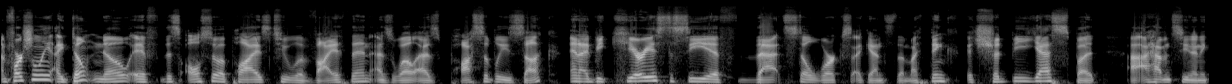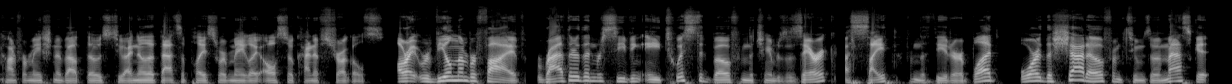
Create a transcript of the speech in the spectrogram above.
Unfortunately, I don't know if this also applies to Leviathan as well as possibly Zuk, and I'd be curious to see if that still works against them. I think it should be yes, but I haven't seen any confirmation about those two. I know that that's a place where Melee also kind of struggles. All right, reveal number five. Rather than receiving a Twisted Bow from the Chambers of Xeric, a Scythe from the Theater of Blood, or the Shadow from Tombs of Amascut,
